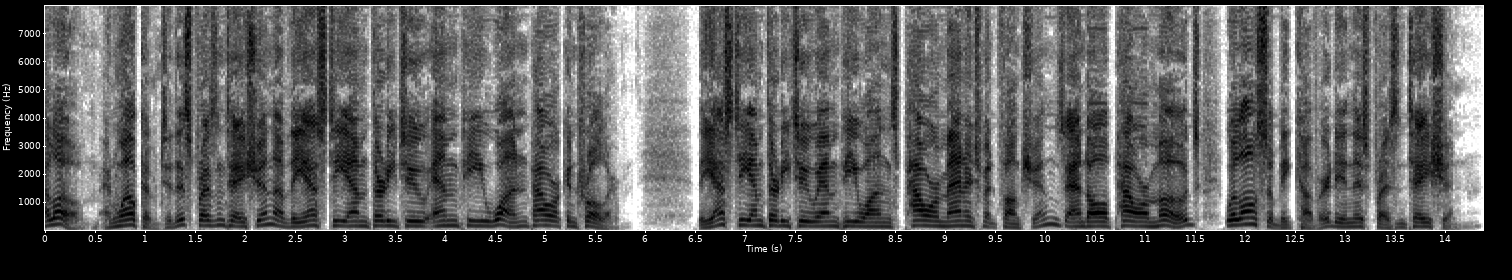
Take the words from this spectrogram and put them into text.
Hello, and welcome to this presentation of the STM32MP1 power controller. The STM32MP1's power management functions and all power modes will also be covered in this presentation.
